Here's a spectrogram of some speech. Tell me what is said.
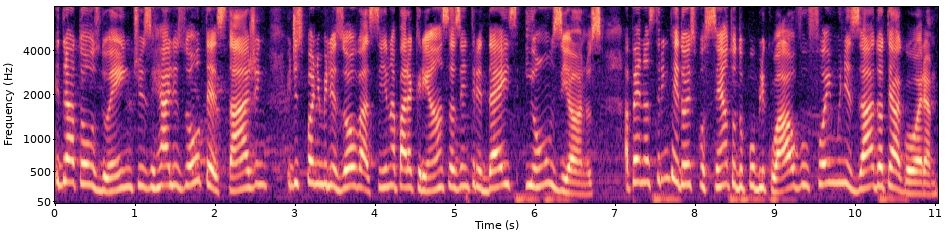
hidratou os doentes, realizou testagem e disponibilizou vacina para crianças entre 10 e 11 anos. Apenas 32% do público-alvo foi imunizado até agora.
